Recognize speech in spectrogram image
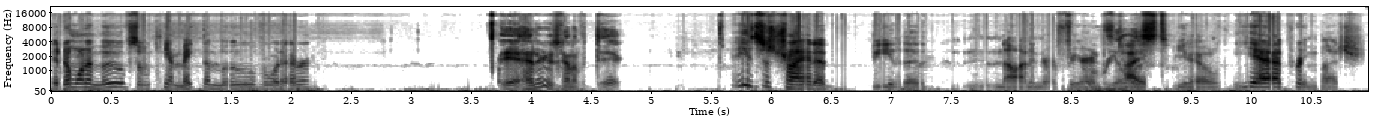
They don't want to move, so we can't make them move or whatever." Yeah, Henry's kind of a dick. He's just trying to be the non-interference type, you know. Yeah, pretty much.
